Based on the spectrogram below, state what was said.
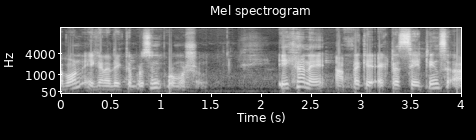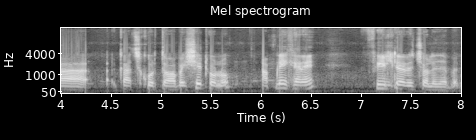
এবং এখানে দেখতে পাচ্ছেন প্রমোশন এখানে আপনাকে একটা সেটিংস কাজ করতে হবে, সেটা হলো আপনি এখানে ফিল্টারে চলে যাবেন।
